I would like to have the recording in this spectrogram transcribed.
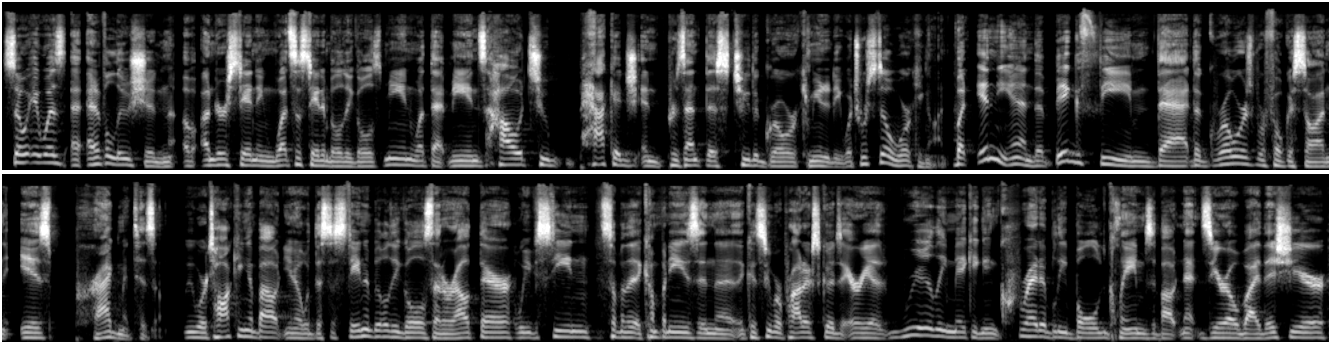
So it was an evolution of understanding what sustainability goals mean, what that means, how to package and present this to the grower community, which we're still working on. But in the end, the big theme that the growers were focused on is pragmatism we were talking about, you know, the sustainability goals that are out there. We've seen some of the companies in the consumer products goods area really making incredibly bold claims about net zero by this year,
